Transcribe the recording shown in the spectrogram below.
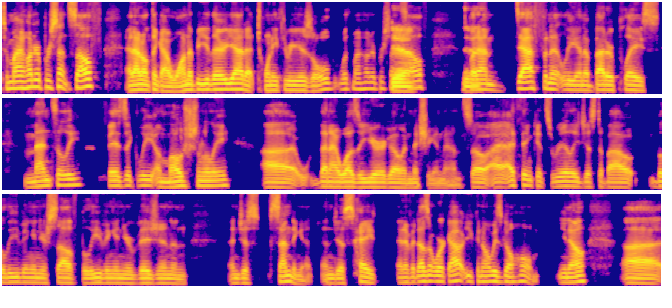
to my 100% self and I don't think I want to be there yet at 23 years old with my 100% yeah. self, yeah. but I'm definitely in a better place mentally, physically, emotionally uh, than I was a year ago in Michigan, man. So I, I think it's really just about believing in yourself, believing in your vision, and and just sending it, and just hey, and if it doesn't work out, you can always go home. You know, uh,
